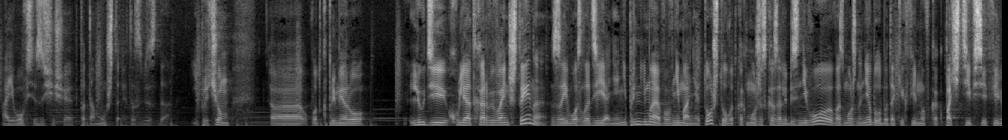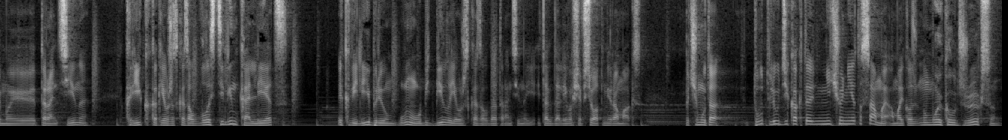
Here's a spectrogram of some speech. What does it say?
а его все защищают, потому что это звезда. И причем, э, вот, к примеру, люди хулят Харви Вайнштейна за его злодеяние, не принимая во внимание то, что, вот как мы уже сказали, без него, возможно, не было бы таких фильмов, как почти все фильмы Тарантино, Крик, как я уже сказал, Властелин колец, Эквилибриум, ну, Убить Билла, я уже сказал, да, Тарантино и так далее, и вообще все от Мира Макс. Почему-то тут люди как-то ничего не это самое, а Майкл, ну, Майкл Джексон.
